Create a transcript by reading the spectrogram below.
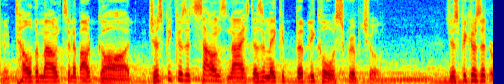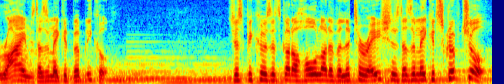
You know, tell the mountain about God. Just because it sounds nice doesn't make it biblical or scriptural. Just because it rhymes doesn't make it biblical. Just because it's got a whole lot of alliterations doesn't make it scriptural.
